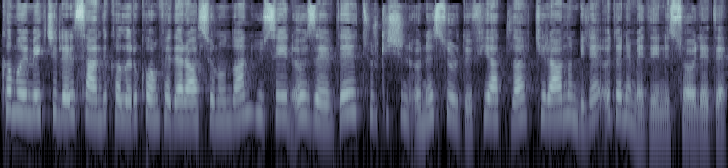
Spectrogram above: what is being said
Kamu Emekçileri Sendikaları Konfederasyonu'ndan Hüseyin Özev de Türk İş'in öne sürdüğü fiyatla kiranın bile ödenemediğini söyledi.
